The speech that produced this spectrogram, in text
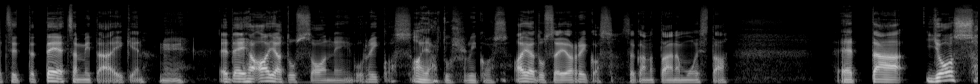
että sitten teet sä mitään ikinä. Niin. Että eihän ajatus ole niin kuin rikos. Ajatusrikos. ajatus ei ole rikos. Se kannattaa aina muistaa. Että jos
